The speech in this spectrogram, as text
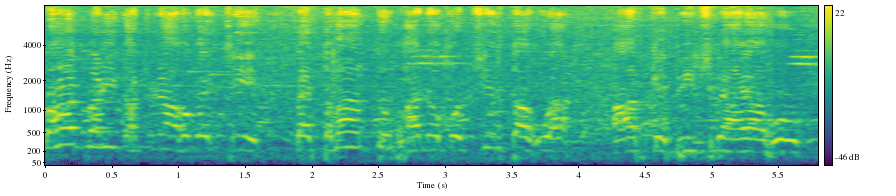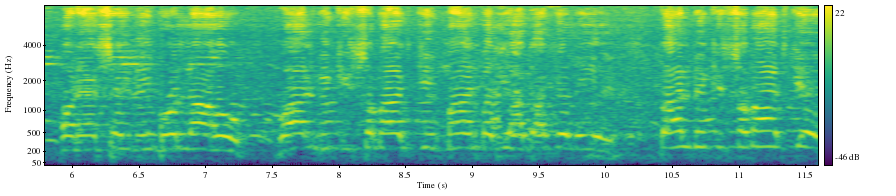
बहुत बड़ी घटना हो गई थी। मैं तमाम तूफानों को चीरता हुआ आपके बीच में आया हूँ और ऐसे ही नहीं बोल रहा हूँ। वाल्मीकि समाज की मान मर्यादा के लिए, वाल्मीकि समाज के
